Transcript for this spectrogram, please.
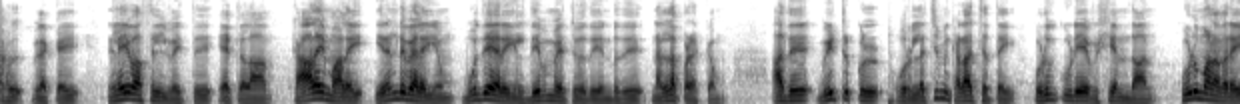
அகல் விளக்கை நிலைவாசலில் வைத்து ஏற்றலாம். காலை மாலை இரண்டு வேளையும் பூஜை அறையில் தீபம் ஏற்றுவது என்பது நல்ல பழக்கம். அது வீட்டுக்குள் ஒரு லட்சுமி கடாச்சத்தை கொடுக்கக்கூடிய விஷயம்தான். கூடுமானவரை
